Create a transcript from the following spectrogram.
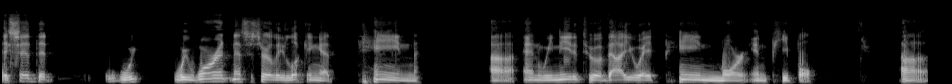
They said that we, we weren't necessarily looking at pain uh, and we needed to evaluate pain more in people. Uh,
